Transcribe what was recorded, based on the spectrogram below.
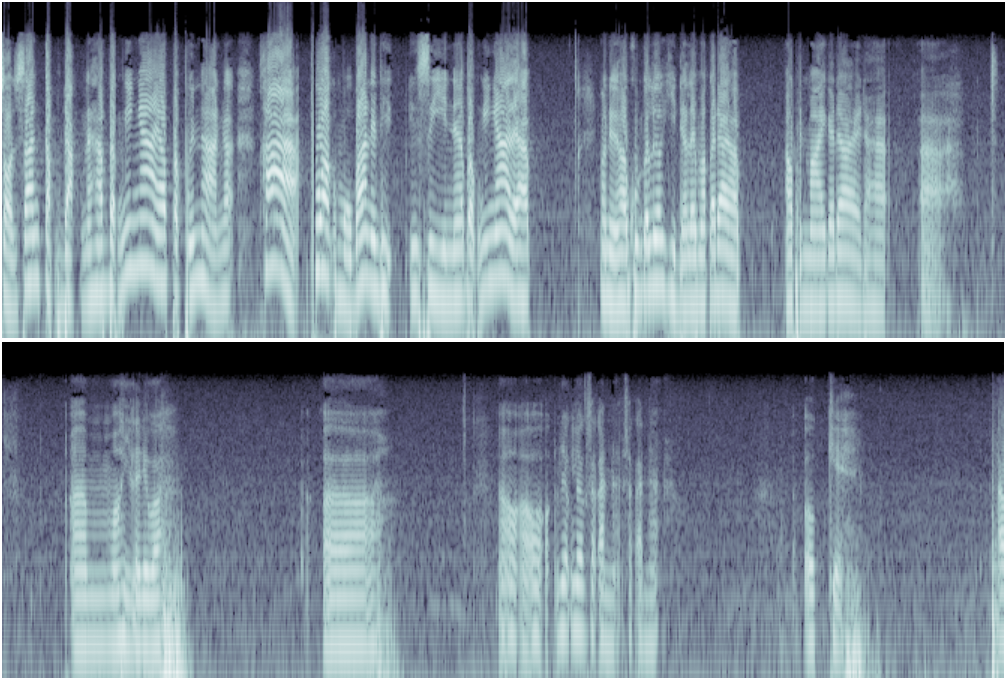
สอนสร้างกับดักนะฮะแบบง่ายๆครับแบบพื้นฐานครับฆ่าพวกหมู่บ้าน NPC นะแบบง่ายๆเลยครับก่อนหนึ่งครับ คุณก็เลือกหินอะไรมาก็ได้ครับ เอาเป็นไม้ก็ได้นะฮะอ่าอ่ามาหินอะไรดีวะเอ่อเอา เอาเอาเอาเลือกเลือกสักอันนะสักอันนะโอเคเอา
